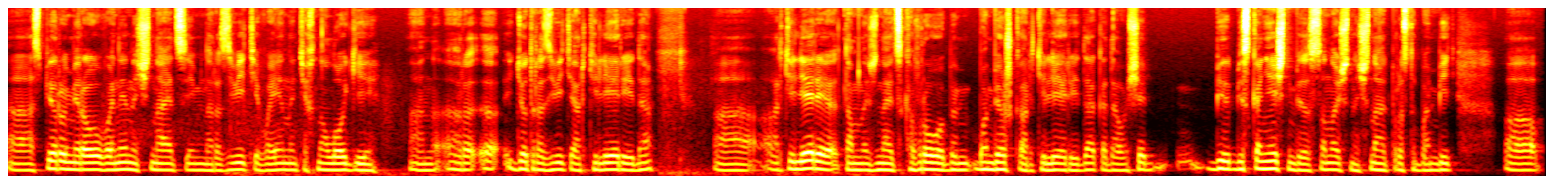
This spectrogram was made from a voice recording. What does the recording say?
а с Первой мировой войны начинается именно развитие военной технологии, а, идет развитие артиллерии, да, а, артиллерия, там начинается ковровая бомбежка артиллерии, да, когда вообще бесконечно, безостановочно начинают просто бомбить. А,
